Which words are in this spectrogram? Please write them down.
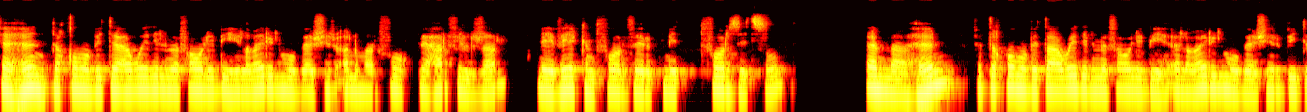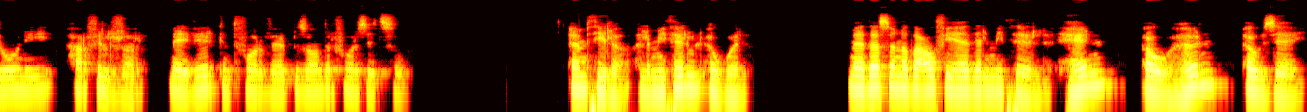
hen تقوم بتعويض المفعول به الغير المباشر المرفوع بحرف الجر meewerkend voorwerp met voorzetsel أما hun فتقوم بتعويض المفعول به الغير المباشر بدون حرف الجر meewerkend voorwerp zonder voorzetsel أمثلة. المثال الأول. ماذا سنضع في هذا المثال؟ hen أو hun أو zij.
